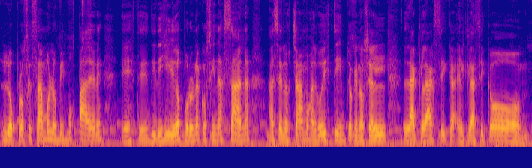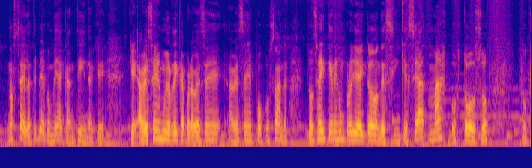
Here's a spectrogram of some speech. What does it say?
lo procesamos los mismos padres, este, dirigidos por una cocina sana hacia los chamos, algo distinto, que no sea la clásica, el clásico, no sé, la típica comida de cantina, que que a veces es muy rica, pero a veces, a veces es poco sana. Entonces ahí tienes un proyecto donde sin que sea más costoso, ¿ok?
